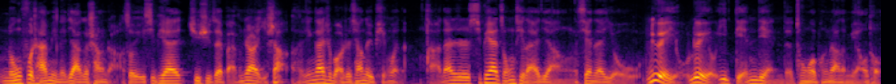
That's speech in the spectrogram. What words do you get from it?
农副产品的价格上涨，所以 CPI 继续在百分之二以上，应该是保持相对平稳的啊。但是 CPI 总体来讲，现在有略有略有一点点的通货膨胀的苗头，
